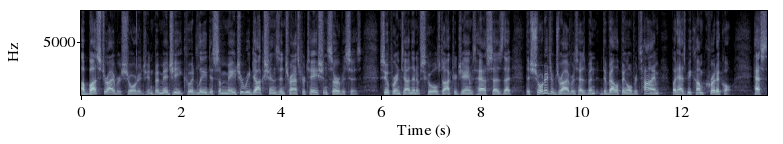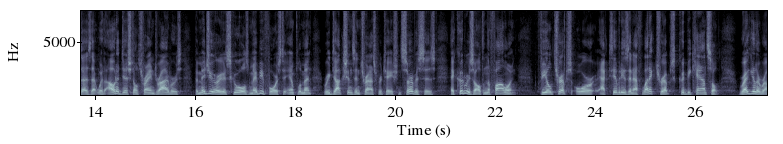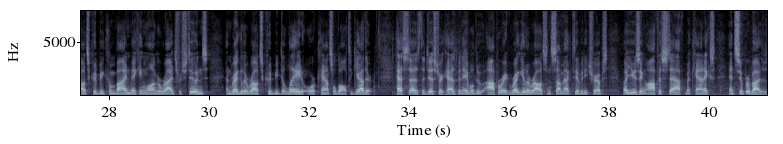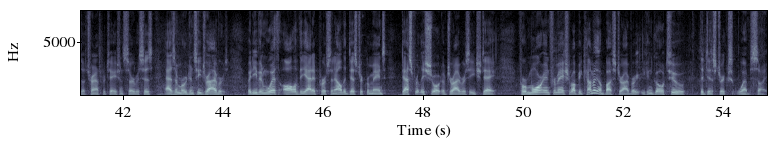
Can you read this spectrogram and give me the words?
A bus driver shortage in Bemidji could lead to some major reductions in transportation services. Superintendent of Schools Dr. James Hess says that the shortage of drivers has been developing over time but has become critical. Hess says that without additional trained drivers, Bemidji area schools may be forced to implement reductions in transportation services. It could result in the following. Field trips or activities and athletic trips could be canceled. Regular routes could be combined, making longer rides for students, and regular routes could be delayed or canceled altogether. Hess says the district has been able to operate regular routes and some activity trips by using office staff, mechanics, and supervisors of transportation services as emergency drivers. But even with all of the added personnel, the district remains desperately short of drivers each day. For more information about becoming a bus driver, you can go to the district's website.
